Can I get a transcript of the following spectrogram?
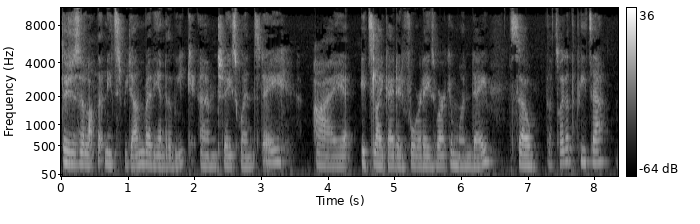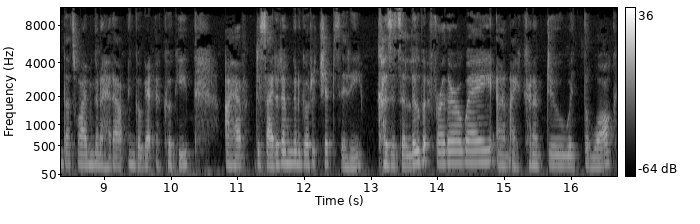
there's just a lot that needs to be done by the end of the week. Um, today's Wednesday. I it's like I did four days work in one day. So that's why I got the pizza. That's why I'm gonna head out and go get a cookie. I have decided I'm gonna go to Chip City because it's a little bit further away and I kind of do with the walk,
